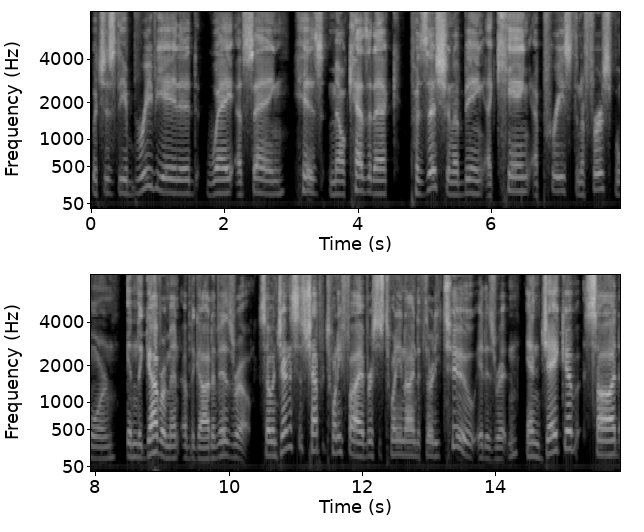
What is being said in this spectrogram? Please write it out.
which is the abbreviated way of saying his Melchizedek position of being a king, a priest, and a firstborn in the government of the God of Israel. So in Genesis chapter 25, verses 29 to 32, it is written, And Jacob sawed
